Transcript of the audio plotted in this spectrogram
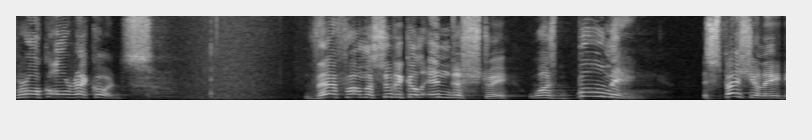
broke all records. Their pharmaceutical industry was booming, especially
